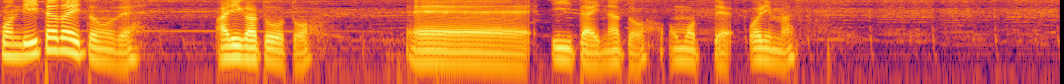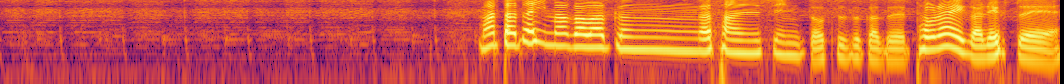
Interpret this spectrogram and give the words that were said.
運んでいただいたので、ありがとうと、えー、言いたいなと思っております。まあ、ただ今川君が三振と続かず、トライがレフトへ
